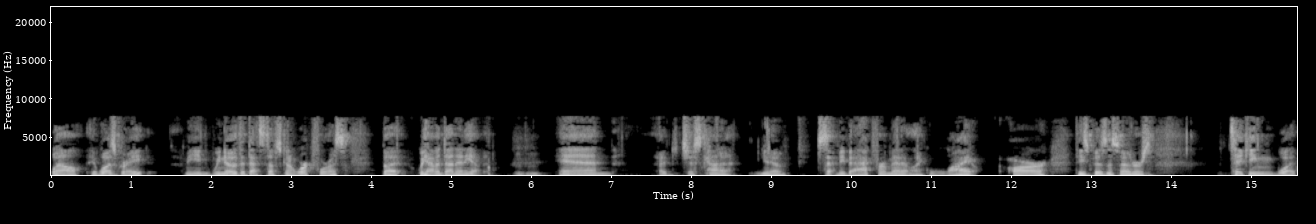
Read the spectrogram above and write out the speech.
well, it was great. I mean, we know that that stuff's going to work for us, but we haven't done any of it. Mm-hmm. And it just kind of, you know, set me back for a minute. Like, why are these business owners taking what,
